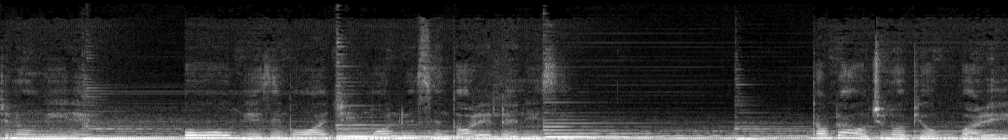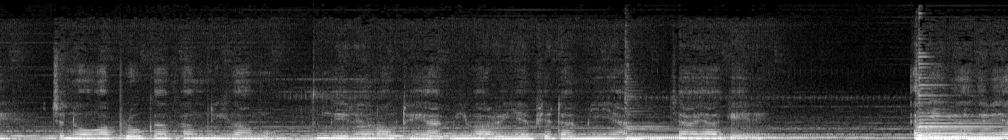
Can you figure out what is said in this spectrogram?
ကျွန်တော်ငေးတယ်ဟိုးငယ်စဉ်ဘဝချီမောလွင့်စင်သွားတဲ့လမ်းလေးစီဒေါက်တာကိုကျွန်တော်ပြောမှုပါတယ် ကျွန်တော်က broken family ကမို့သူငယ်တန်းလောက်ထဲကမိဘတွေရင်ဖြစ်တာမြင်ရကြားရခဲ့တယ်အဲ့ဒီရွယ်ကလေးက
